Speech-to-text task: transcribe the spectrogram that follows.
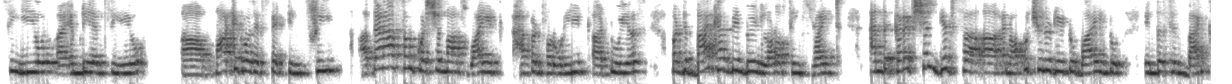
CEO, MD and CEO. market was expecting three. Uh, there are some question marks why it happened for only uh, two years, but the bank has been doing a lot of things right. And the correction gives uh, uh an opportunity to buy into IndusInd Bank.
